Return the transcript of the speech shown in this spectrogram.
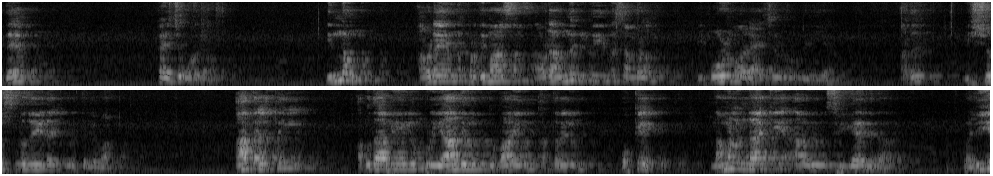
ഇദ്ദേഹം കഴിച്ചു കൊടുക്കണം. ഇന്നും അവിടെ നിന്ന് പ്രതിമാസം അവിടെ അന്ന് കിട്ടിയിരുന്ന ശമ്പളം ഇപ്പോഴും അവർ അയച്ചു കൊടുത്തുകൊണ്ടിരിക്കുകയാണ് അത് വിശ്വസ്തതയുടെ ഒരു തെളിവാണ്. ആ തലത്തിൽ അബുദാബിയിലും റിയാദിലും ദുബായിലും ഖത്തറിലും ഒക്കെ നമ്മൾ ഉണ്ടാക്കിയ ആ ഒരു സ്വീകാര്യത വലിയ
